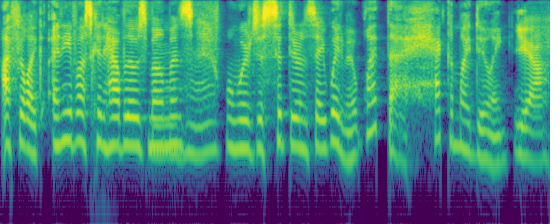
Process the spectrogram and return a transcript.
I feel like any of us could have those moments mm-hmm. when we just sit there and say, wait a minute, what the heck am I doing? yeah,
